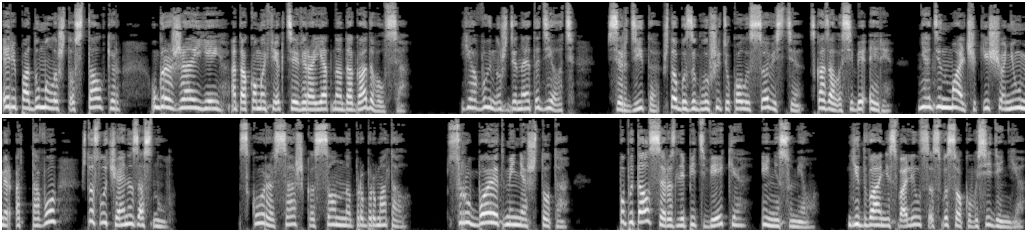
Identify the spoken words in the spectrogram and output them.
Эри подумала, что сталкер, угрожая ей, о таком эффекте, вероятно, догадывался. «Я вынуждена это делать», — сердито, чтобы заглушить уколы совести, сказала себе Эри. «Ни один мальчик еще не умер от того, что случайно заснул». Скоро Сашка сонно пробормотал. «Срубает меня что-то». Попытался разлепить веки и не сумел едва не свалился с высокого сиденья.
